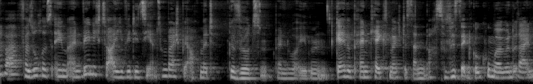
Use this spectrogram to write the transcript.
Aber versuche es eben ein wenig zu ayurvedisieren, zum Beispiel auch mit Gewürzen. Wenn du eben gelbe Pancakes möchtest, dann noch so ein bisschen Kurkuma mit rein.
